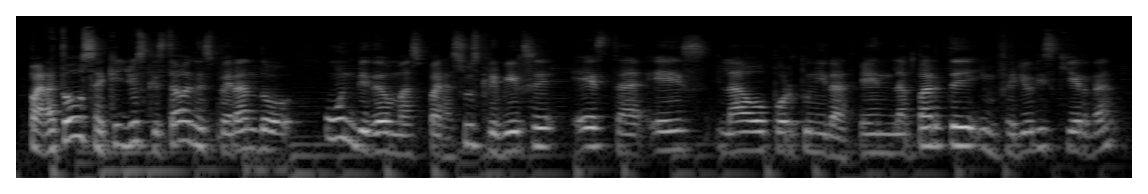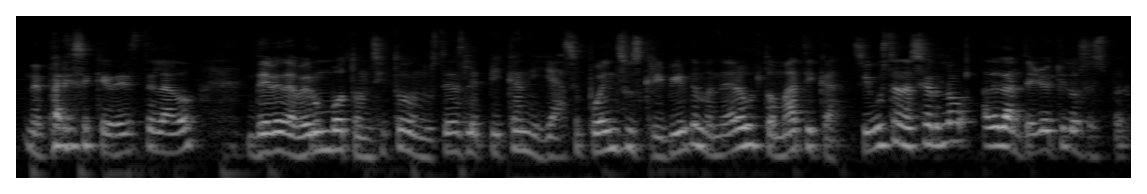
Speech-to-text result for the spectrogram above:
Para todos aquellos que estaban esperando un video más para suscribirse, esta es la oportunidad. En la parte inferior izquierda, me parece que de este lado, debe de haber un botoncito donde ustedes le pican y ya se pueden suscribir de manera automática. Si gustan hacerlo, adelante, yo aquí los espero.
